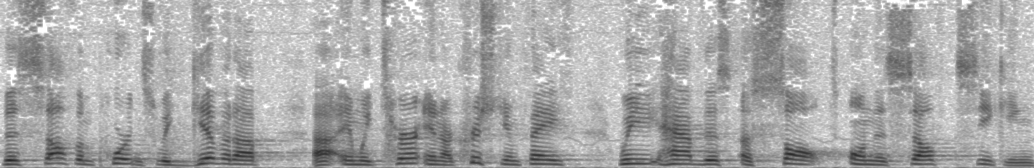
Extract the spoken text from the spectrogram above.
this self importance, we give it up, uh, and we turn, in our Christian faith, we have this assault on this self seeking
